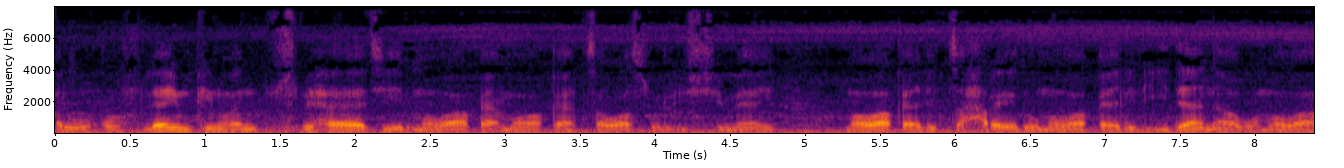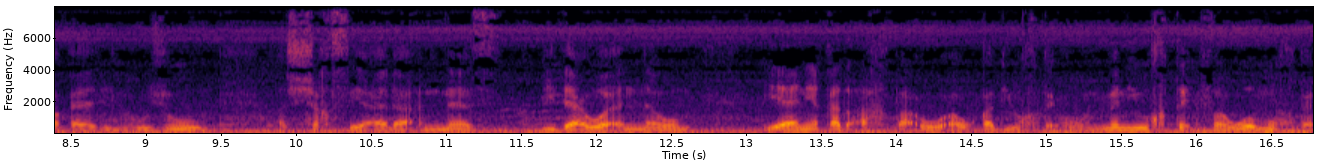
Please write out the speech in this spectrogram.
الوقوف. لا يمكن أن تصبح هذه المواقع مواقع التواصل الاجتماعي مواقع للتحريض ومواقع للإدانة ومواقع للهجوم الشخصي على الناس بدعوى أنهم يعني قد أخطأوا أو قد يخطئون. من يخطئ فهو مخطئ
